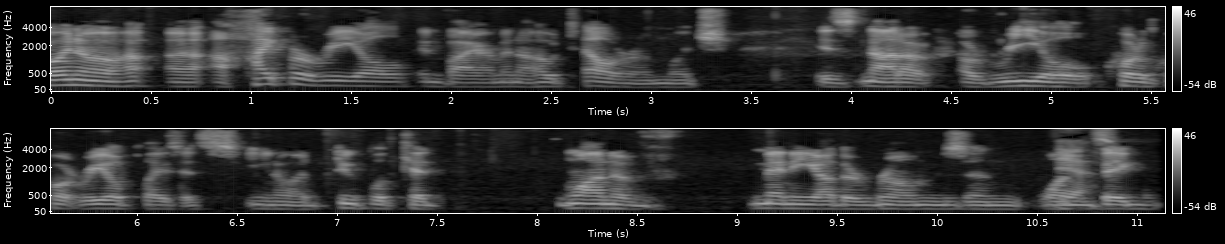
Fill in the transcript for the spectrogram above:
going to a, a, a hyper real environment, a hotel room, which is not a, a real quote unquote real place. It's you know a duplicate one of many other rooms and one Yes. big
